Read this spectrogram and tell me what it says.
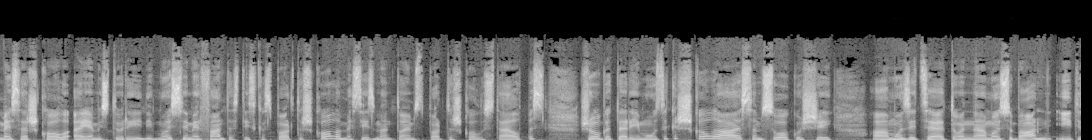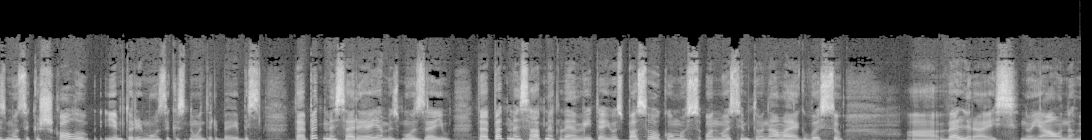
Mēs ar skolu ejam uz turīni. Mums ir fantastiska sporta skola. Mēs izmantojam sporta skolas telpas. Šogad arī mūzikas skolā esam sokuši uh, muzicēt, un uh, mūsu bērni īt uz mūzikas skolu, viņiem tur ir mūzikas nodarbības. Tāpat mēs arī ejam uz muzeju. Tāpat mēs apmeklējam vietējos pasaukumus, un mums to nav vajag visu vēlreiz no jauna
